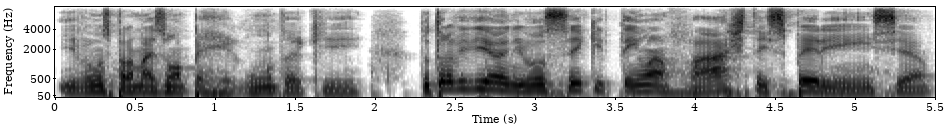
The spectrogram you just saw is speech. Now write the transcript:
E vamos para mais uma pergunta aqui. Doutora Viviane, você que tem uma vasta experiência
